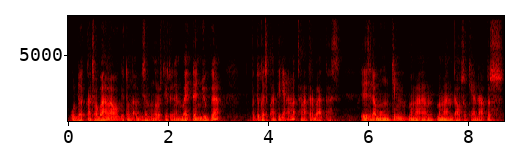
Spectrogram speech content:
udah kacau balau gitu nggak bisa mengurus diri dengan baik dan juga petugas pantinya amat sangat terbatas. Jadi tidak mungkin memantau sekian ratus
